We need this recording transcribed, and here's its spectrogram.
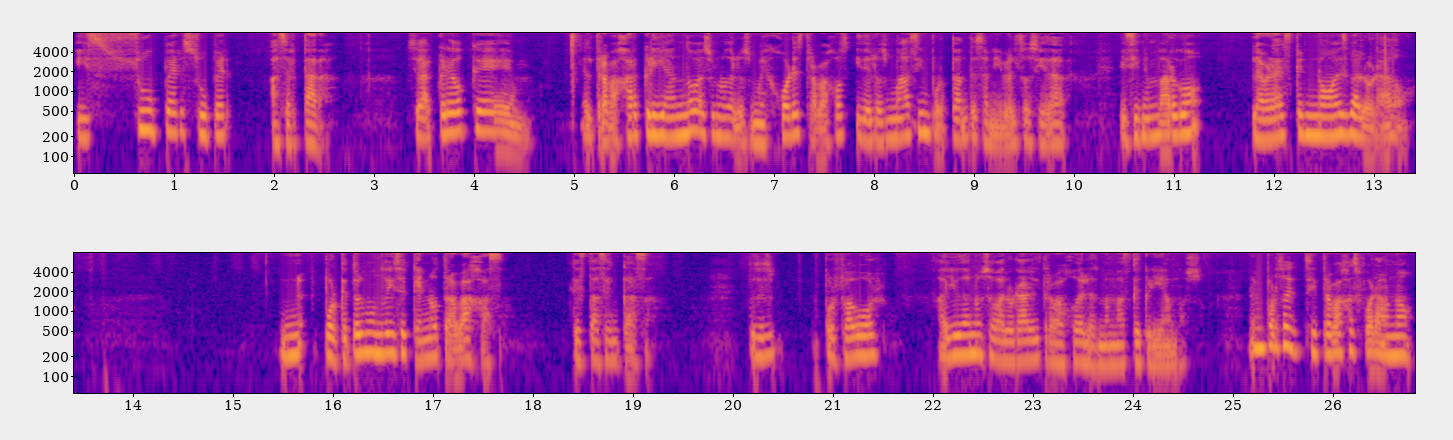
y súper, súper acertada. O sea, creo que el trabajar criando es uno de los mejores trabajos y de los más importantes a nivel sociedad. Y sin embargo, la verdad es que no es valorado. porque todo el mundo dice que no trabajas, que estás en casa. Entonces, por favor, ayúdanos a valorar el trabajo de las mamás que criamos. No importa si trabajas fuera o no.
